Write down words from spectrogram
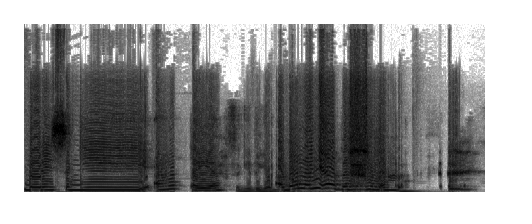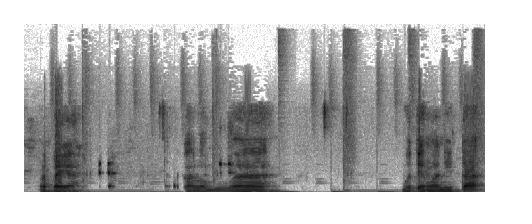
dari segi apa ya? segitiga Abang maunya apa? apa ya kalau gua buat yang wanita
